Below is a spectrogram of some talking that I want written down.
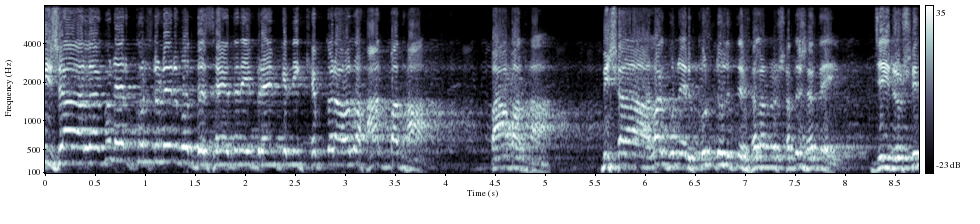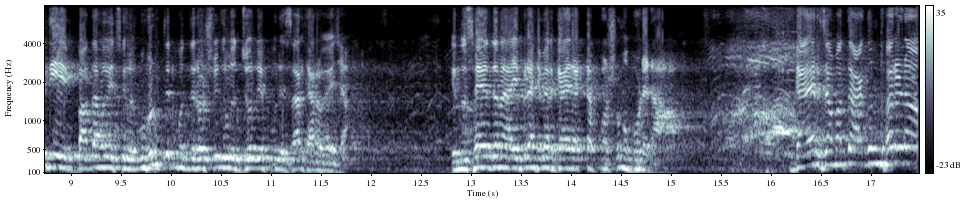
বিশাল আগুনের কুণ্ডলের মধ্যে সৈয়দনা ইব্রাহিমকে নিক্ষেপ করা হলো, হাত বাঁধা, পা বাঁধা। বিশাল আগুনের কুণ্ডলিতে ফেলানোর সাথে সাথে যে রশি দিয়ে বাঁধা হয়েছিল, মুহূর্তের মধ্যে রশিগুলো জ্বলে পুড়ে সারখার হয়ে যায়। কিন্তু সৈয়দনা ইব্রাহিমের গায়ের একটা পশমও পড়ে না। গায়ের জামাতে আগুন ধরে না।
